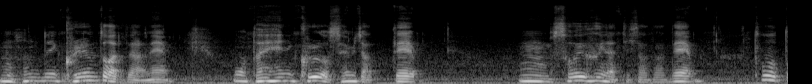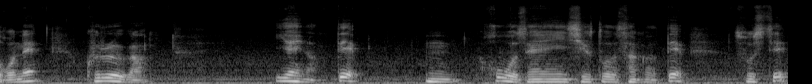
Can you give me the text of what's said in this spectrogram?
もう本当にクレームとか出たらね、もう大変にクルーを責めちゃって、うん、そういう風になってきたので、とうとうね、クルーが嫌になって、うん、ほぼ全員シフトで参加だって、そして、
